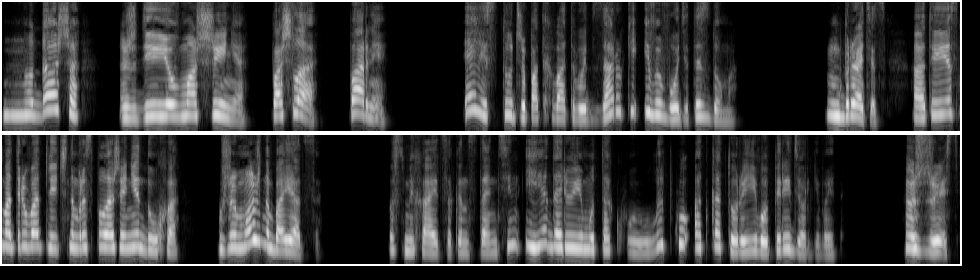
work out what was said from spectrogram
Но Даша... Жди ее в машине. Пошла, парни. Элис тут же подхватывает за руки и выводит из дома. «Братец, а ты, я смотрю, в отличном расположении духа. Уже можно бояться?» Усмехается Константин, и я дарю ему такую улыбку, от которой его передергивает. «Жесть,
